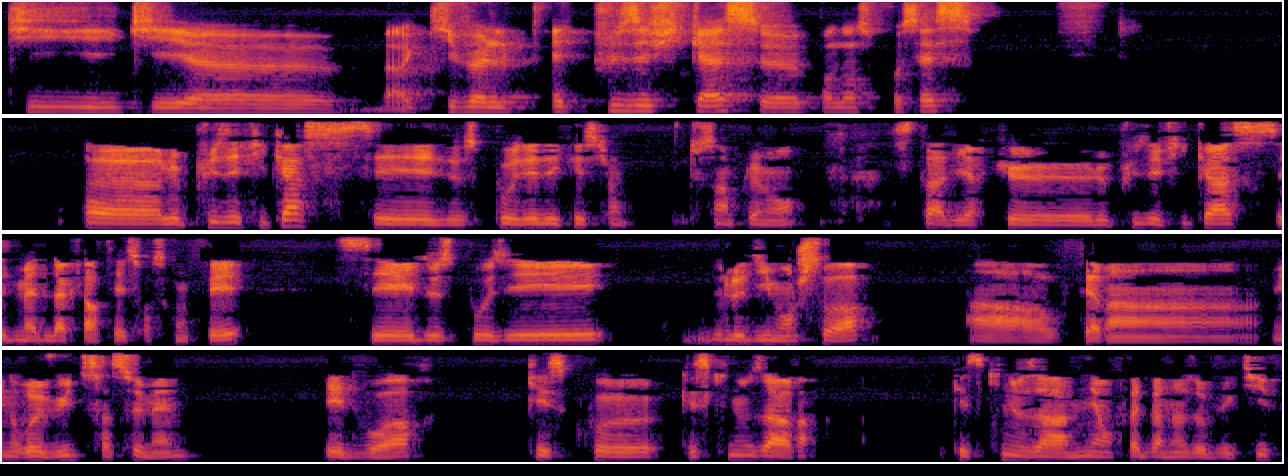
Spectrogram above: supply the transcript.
qui, qui, bah, qui veulent être plus efficaces pendant ce process? Le plus efficace, c'est de se poser des questions, tout simplement. C'est-à-dire que le plus efficace, c'est de mettre de la clarté sur ce qu'on fait. C'est de se poser le dimanche soir à faire une revue de sa semaine et de voir qu'est-ce que qu'est-ce qui nous a qu'est-ce qui nous a amené en fait vers nos objectifs,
